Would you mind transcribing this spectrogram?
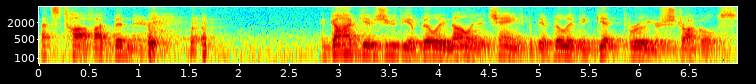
that's tough. I've been there. and God gives you the ability not only to change, but the ability to get through your struggles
